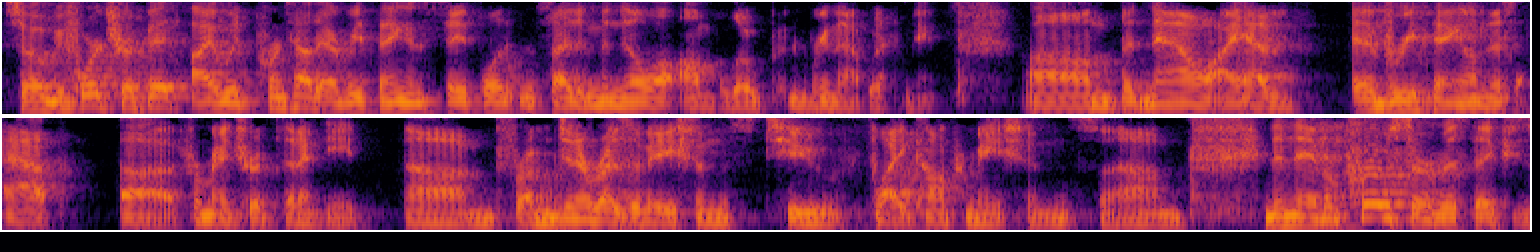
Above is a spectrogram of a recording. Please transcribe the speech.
So before TripIt, I would print out everything and staple it inside a manila envelope and bring that with me. Um, but now I have everything on this app uh, for my trip that I need, um, from dinner reservations to flight confirmations. Um, and then they have a pro service that if you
